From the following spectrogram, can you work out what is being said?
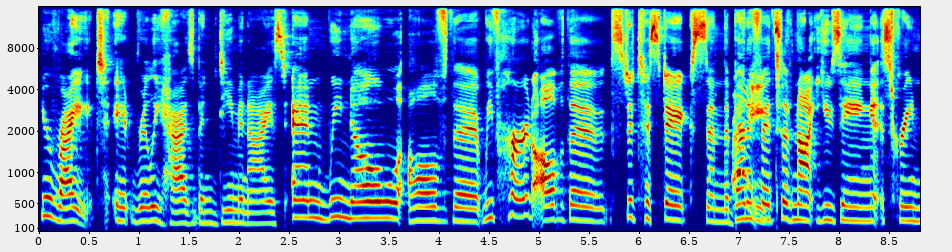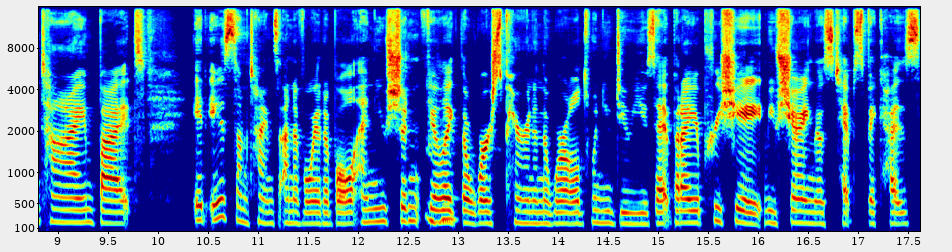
you're right. It really has been demonized. And we know all of the, we've heard all of the statistics and the right. benefits of not using screen time, but it is sometimes unavoidable. And you shouldn't feel mm-hmm. like the worst parent in the world when you do use it. But I appreciate you sharing those tips because,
